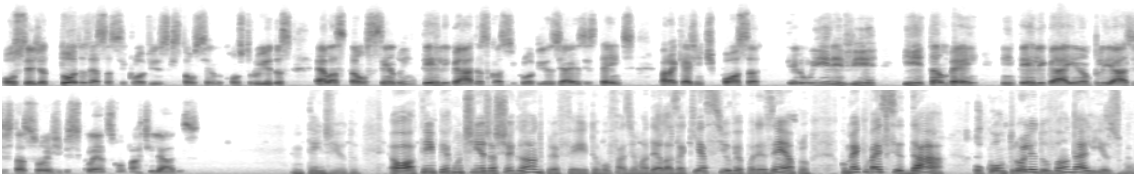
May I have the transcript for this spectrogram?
Ou seja, todas essas ciclovias que estão sendo construídas, elas estão sendo interligadas com as ciclovias já existentes, para que a gente possa ter um ir e vir e também interligar e ampliar as estações de bicicletas compartilhadas. Entendido. Ó, tem perguntinha já chegando, prefeito. Eu vou fazer uma delas aqui. A Silvia, por exemplo, como é que vai se dar o controle do vandalismo?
